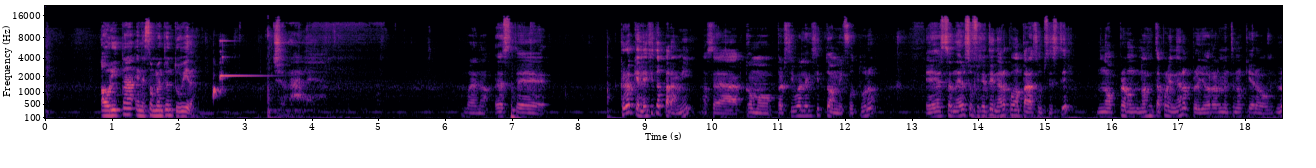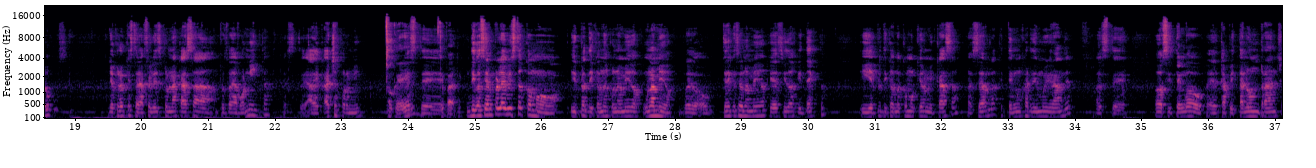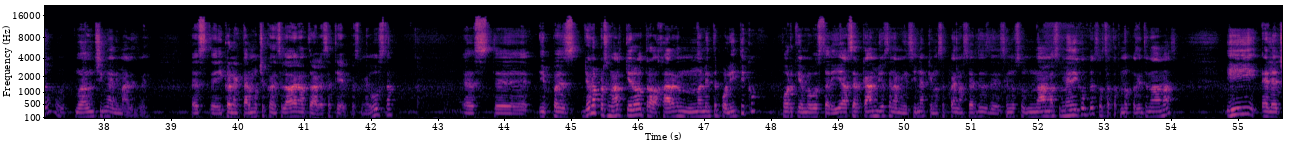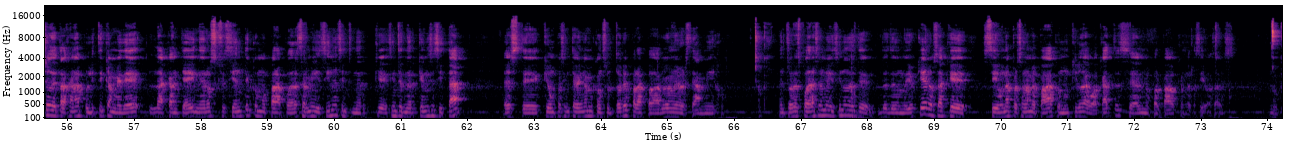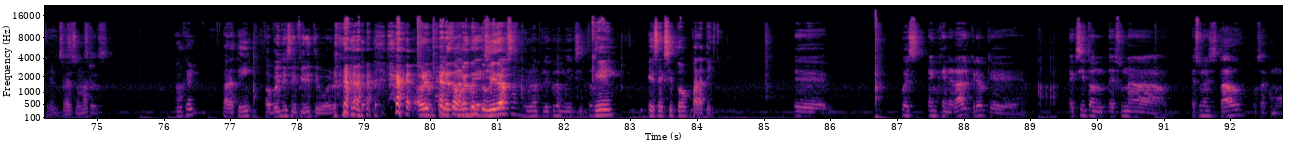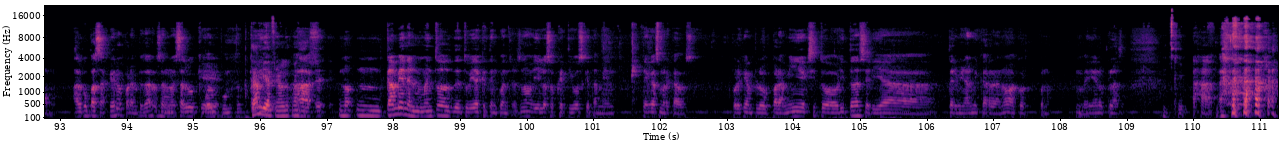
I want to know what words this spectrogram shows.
Ahorita, en este momento en tu vida. Bueno, este. Creo que el éxito para mí, o sea, como percibo el éxito a mi futuro, es tener suficiente dinero como para subsistir. No, no necesitar por dinero, pero yo realmente no quiero lujos. Yo creo que estaría feliz con una casa, pues vaya bonita, este, hecha por mí. Ok, Este, qué padre. Digo, siempre lo he visto como ir platicando con un amigo, un amigo, bueno, o tiene que ser un amigo que haya sido arquitecto, y ir platicando cómo quiero mi casa, hacerla, que tenga un jardín muy grande, este, o si tengo el capital un rancho, no un chingo de animales, güey. Este, y conectar mucho con ese lado de la naturaleza que pues me gusta. Este, y pues yo en lo personal quiero trabajar en un ambiente político porque me gustaría hacer cambios en la medicina que no se pueden hacer desde siendo nada más un médico, pues, o sea, tratando pacientes nada más. Y el hecho de trabajar en la política me dé la cantidad de dinero suficiente como para poder hacer medicina sin tener que, sin tener que necesitar este, que un paciente venga a mi consultorio para pagarle la universidad a mi hijo. Entonces poder hacer medicina desde, desde donde yo quiero, o sea que si una persona me paga con un kilo de aguacates, sea el mejor pago que me reciba, ¿sabes? Ok. Entonces, Ángel, para ti, Avengers Infinity War. ahorita en este momento en tu vida, exitosa, Una película muy exitosa. ¿qué es éxito para ti? Eh, pues en general creo que éxito es una es un estado, o sea, como algo pasajero para empezar, o sea, no es algo que Buen punto. Cambia al final de cuentas. eh, no, mm, cambia en el momento de tu vida que te encuentres, ¿no? Y los objetivos que también tengas marcados. Por ejemplo, para mí éxito ahorita sería terminar mi carrera, ¿no? A corto, bueno, mediano plazo. Ok. Ajá.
